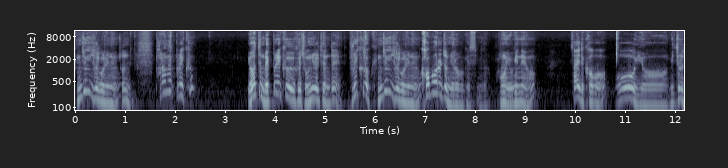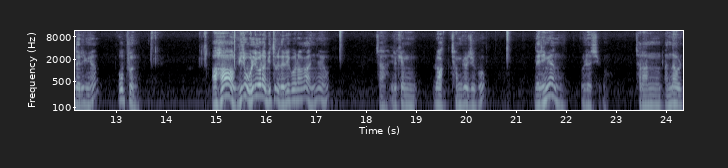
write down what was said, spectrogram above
굉장히 잘 걸리네요. 전 para mag 브레이크? 여하튼 mag 브레이크 그 종류일 텐데 브레이크가 굉장히 잘 걸리네요. 커버를 좀 열어보겠습니다. 어 여기 있네요 사이드 커버. 오 이야. 밑으로 내리면 오픈. 아하 위로 올리거나 밑으로 내리거나가 아니네요. 자 이렇게 lock 잠겨지고 내리면 올려지고. 잘 안 안 나올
